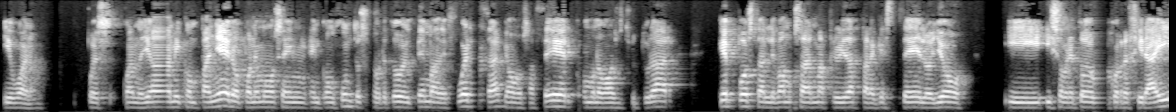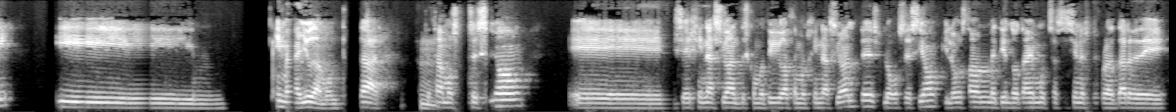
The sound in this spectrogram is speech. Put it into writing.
Y bueno, pues cuando llega mi compañero ponemos en, en conjunto sobre todo el tema de fuerza, qué vamos a hacer, cómo nos vamos a estructurar, qué postas le vamos a dar más prioridad para que esté él o yo y, y sobre todo corregir ahí y, y, me ayuda a montar. Mm. Empezamos sesión, eh, si hay gimnasio antes, como te digo, hacemos gimnasio antes, luego sesión y luego estamos metiendo también muchas sesiones por la tarde de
